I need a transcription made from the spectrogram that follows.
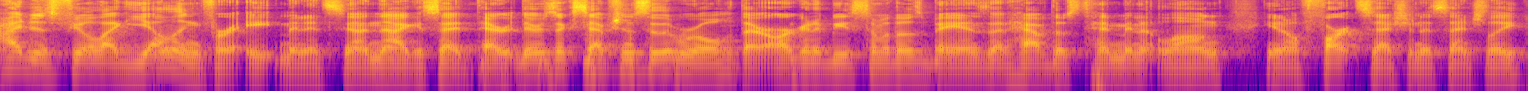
I just feel like yelling for eight minutes. And like I said, there, there's exceptions to the rule. There are going to be some of those bands that have those 10 minute long, you know, fart session essentially.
